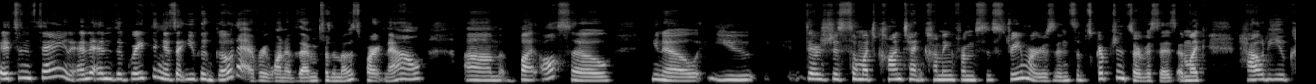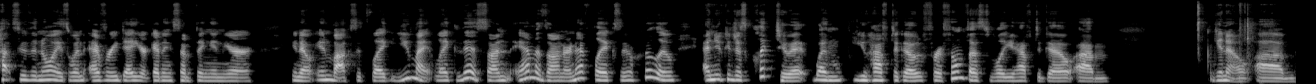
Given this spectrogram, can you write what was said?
It's insane, and and the great thing is that you can go to every one of them for the most part now, um, but also you know you there's just so much content coming from streamers and subscription services. And like how do you cut through the noise when every day you're getting something in your you know inbox? It's like you might like this on amazon or netflix or hulu and you can just click to it when you have to go for a film festival. You have to go um you know um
